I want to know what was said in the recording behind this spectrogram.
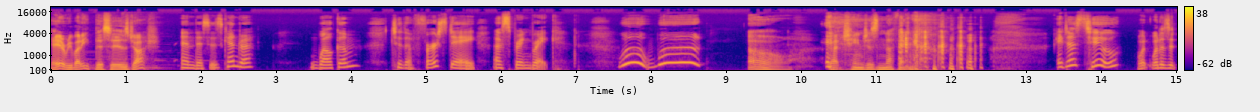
Hey, everybody. This is Josh. And this is Kendra. Welcome to the first day of spring break. Woo, woo! Oh, that changes nothing. It does too. what What is it?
